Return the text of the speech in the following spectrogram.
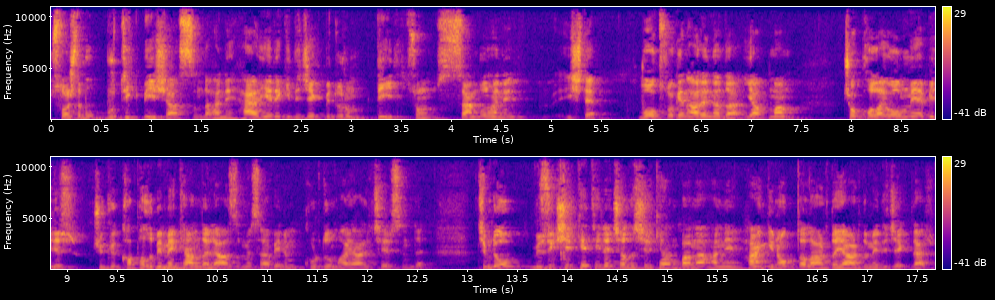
sonuçta bu butik bir iş aslında. Hani her yere gidecek bir durum değil. Son, sen bunu hani işte Volkswagen Arena'da yapman çok kolay olmayabilir. Çünkü kapalı bir mekan da lazım mesela benim kurduğum hayal içerisinde. Şimdi o müzik şirketiyle çalışırken bana hani hangi noktalarda yardım edecekler?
